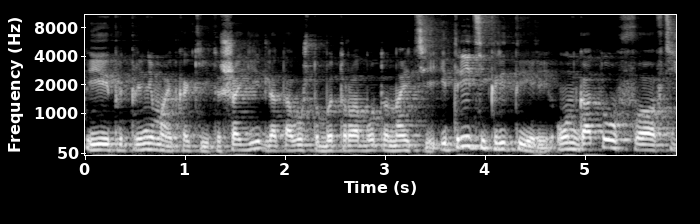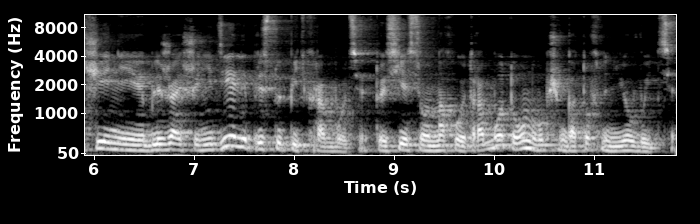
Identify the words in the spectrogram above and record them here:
и предпринимает какие-то шаги для того, чтобы эту работу найти. И третий критерий, он готов а, в течение ближайшей недели приступить к работе. То есть если он находит работу, он, в общем, готов на нее выйти.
